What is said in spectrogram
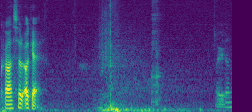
crossroad. Okay. Are you done?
